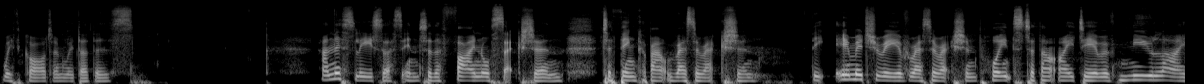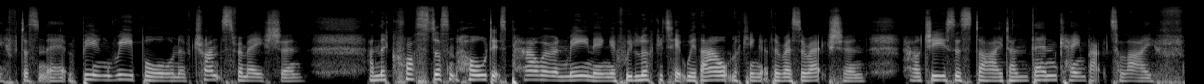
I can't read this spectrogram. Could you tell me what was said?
with God and with others. And this leads us into the final section to think about resurrection the imagery of resurrection points to that idea of new life, doesn't it? Of being reborn, of transformation. And the cross doesn't hold its power and meaning if we look at it without looking at the resurrection, how Jesus died and then came back to life.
